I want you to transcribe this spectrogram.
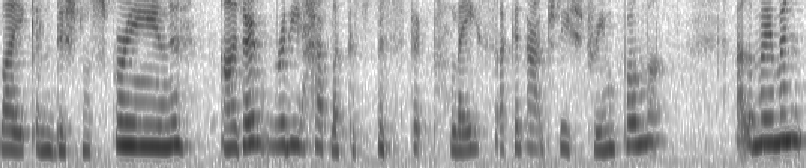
like an additional screen. I don't really have like a specific place I can actually stream from at the moment.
